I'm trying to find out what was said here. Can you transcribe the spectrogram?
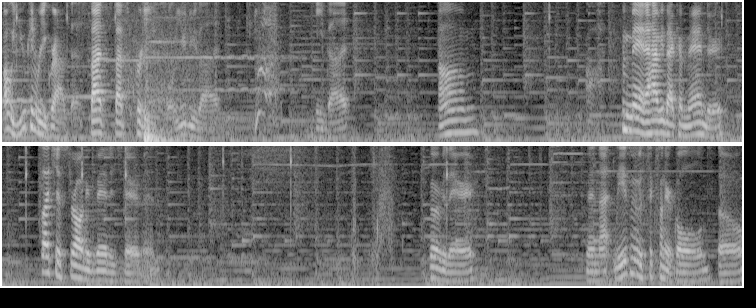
Oh, you can re-grab this. That's that's pretty useful. You do that. Need that. Um. man, having that commander. Such a strong advantage there, man. Go over there. Then that leaves me with 600 gold, so...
